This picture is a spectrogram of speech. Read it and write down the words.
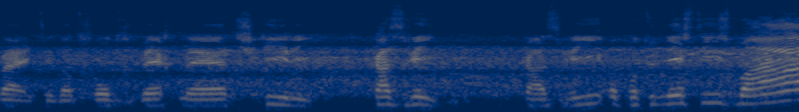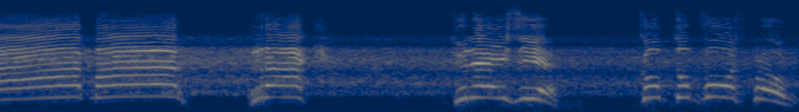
kwijt in dat grondgevecht met Skiri, Kazri. Kazri, opportunistisch, maar... Maar! Raak! Tunesië komt op voorsprong.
